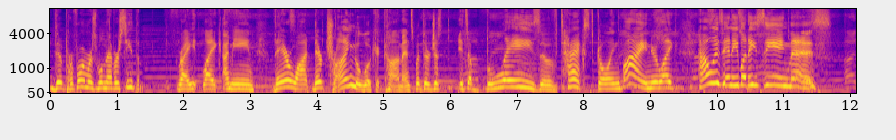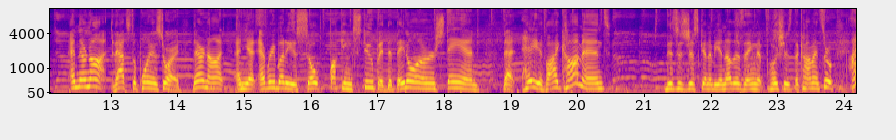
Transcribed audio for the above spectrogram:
the performers will never see them right? Like, I mean, they're want they're trying to look at comments, but they're just it's a blaze of text going by, and you're like, how is anybody seeing this? And they're not. That's the point of the story. They're not, and yet everybody is so fucking stupid that they don't understand that hey, if I comment, this is just going to be another thing that pushes the comments through. I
